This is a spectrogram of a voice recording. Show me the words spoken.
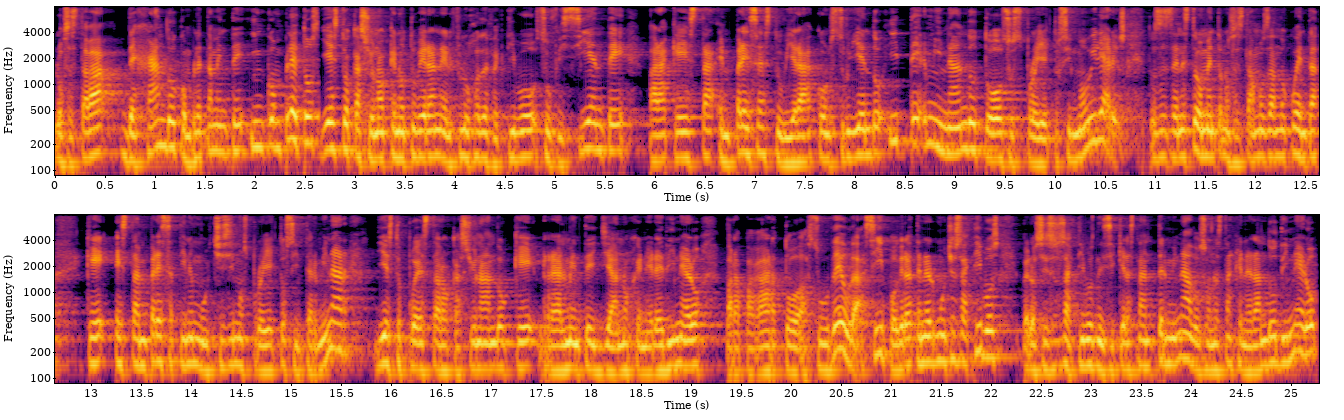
los estaba dejando completamente incompletos y esto ocasionó que no tuvieran el flujo de efectivo suficiente para que esta empresa estuviera construyendo y terminando todos sus proyectos inmobiliarios. Entonces en este momento nos estamos dando cuenta que esta empresa tiene muchísimos proyectos sin terminar y esto puede estar ocasionando que realmente ya no genere dinero para pagar toda su deuda. Sí, podría tener muchos activos, pero si esos activos ni siquiera están terminados o no están generando dinero,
